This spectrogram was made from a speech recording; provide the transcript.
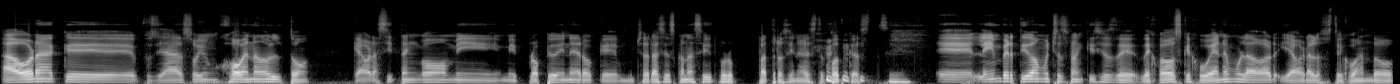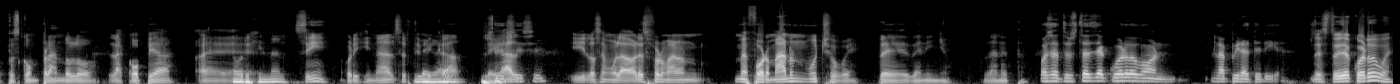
ahora que pues ya soy un joven adulto, que ahora sí tengo mi, mi propio dinero, que muchas gracias Conacid por patrocinar este podcast. Sí. eh, le he invertido a muchas franquicias de, de juegos que jugué en emulador y ahora los estoy jugando pues comprándolo, la copia. eh, Original. Sí, original, certificada, legal. Sí, sí, sí. Y los emuladores formaron, me formaron mucho, güey, de, de niño, la neta. O sea, ¿tú estás de acuerdo con la piratería? Estoy de acuerdo, güey,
